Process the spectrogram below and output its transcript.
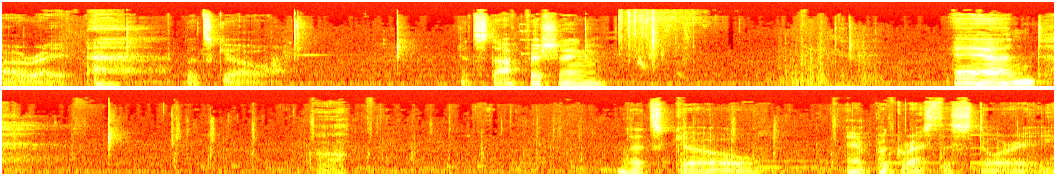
Alright, let's go. Let's stop fishing. And let's go and progress the story.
